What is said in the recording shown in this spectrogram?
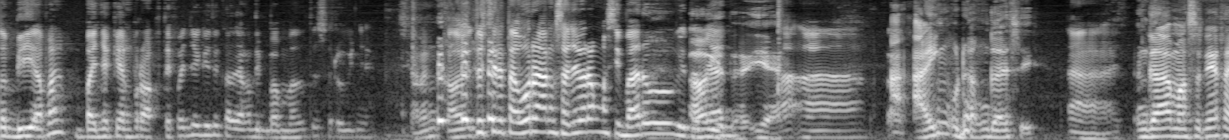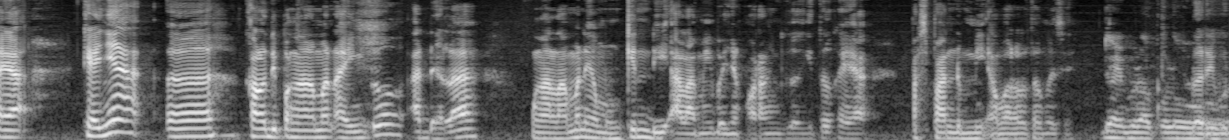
lebih apa banyak yang proaktif aja gitu kalau yang di Bumble tuh serunya. Sekarang kalau itu cerita orang, soalnya orang masih baru gitu Oh kan. gitu, iya. Ah. A- Aing udah enggak sih. Nah, Enggak, maksudnya kayak kayaknya eh kalau di pengalaman aing tuh adalah pengalaman yang mungkin dialami banyak orang juga gitu kayak pas pandemi awal tau gak sih? 2020 2020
